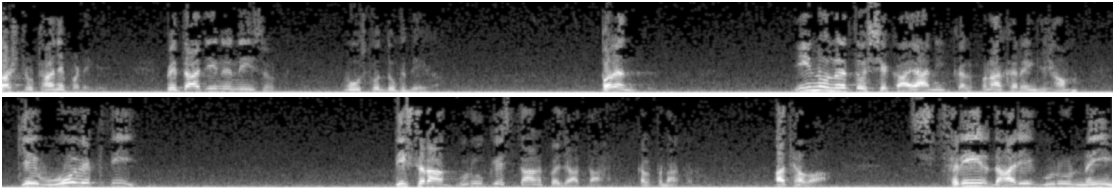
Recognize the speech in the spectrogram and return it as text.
कष्ट उठाने पड़ेंगे। पिताजी ने नहीं सुन वो उसको दुख देगा। परंतु, इन्होंने तो सिखाया नहीं, कल्पना करेंगे हम, कि वो व्यक्ति तीसरा गुरु के स्थान पर जाता है। कल्पना करो। अथवा शरीरधारी गुरु नहीं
